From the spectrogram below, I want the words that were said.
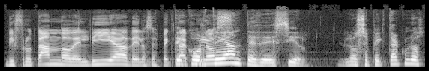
disfrutando del día, de los espectáculos. Te corté antes de decir, los espectáculos...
